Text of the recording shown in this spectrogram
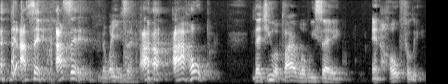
yeah, I said it. I said it. the way you say, I, I, I hope that you apply what we say and hopefully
